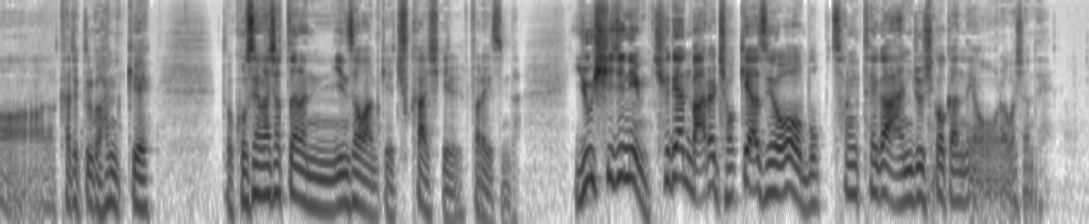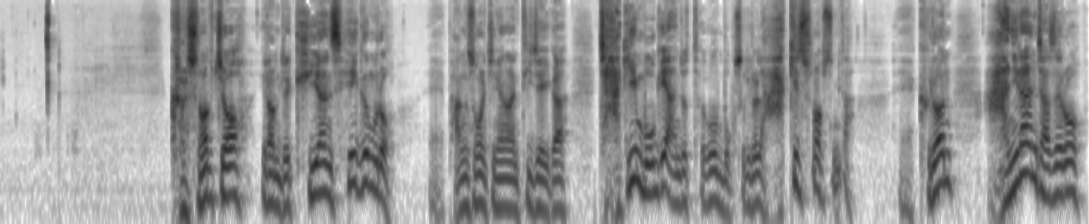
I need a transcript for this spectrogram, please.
어, 가족들과 함께 또 고생하셨다는 인사와 함께 축하하시길 바라겠습니다. 유희진님, 최대한 말을 적게 하세요. 목 상태가 안 좋으신 것 같네요. 라고 하셨는데. 그럴 순 없죠. 여러분들 귀한 세금으로 예, 방송을 진행하는 DJ가 자기 목이 안 좋다고 목소리를 아낄 수는 없습니다. 예, 그런 안일한 자세로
